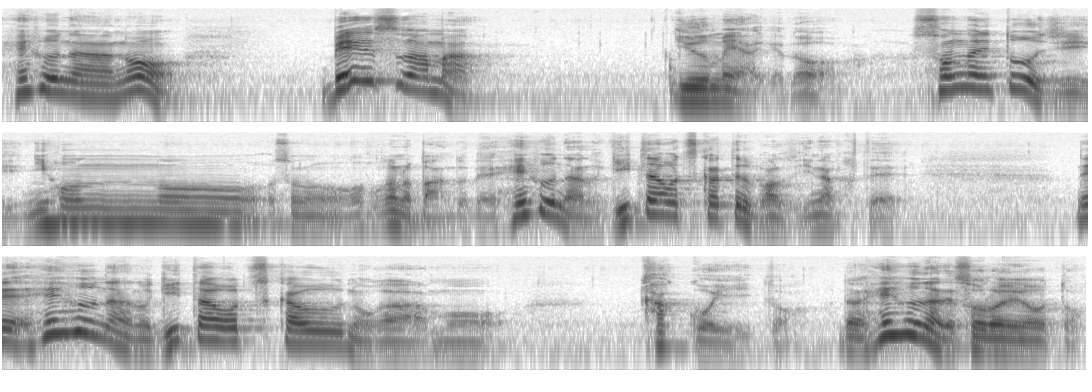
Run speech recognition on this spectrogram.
ヘフナーのベースはまあ有名やけどそんなに当時日本のその他のバンドでヘフナーのギターを使ってるバンドいなくてでヘフナーのギターを使うのがもうかっこいいとだからヘフナーで揃えようと。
